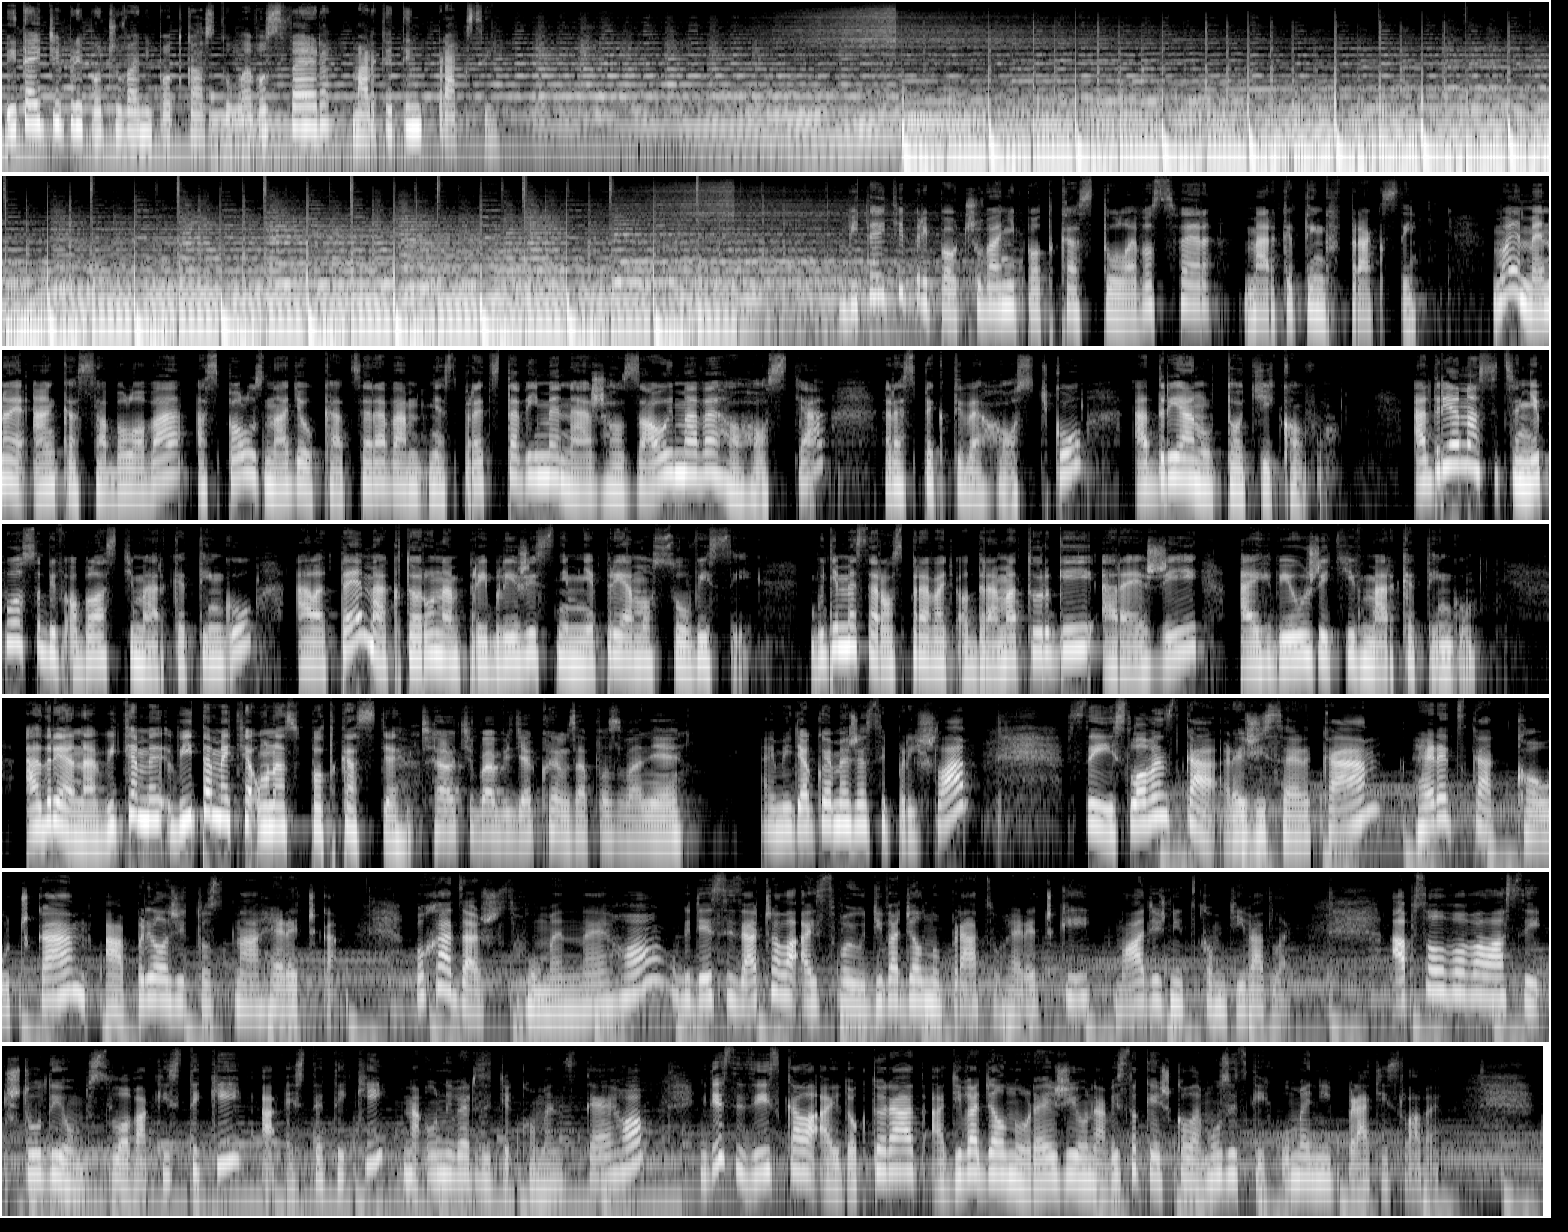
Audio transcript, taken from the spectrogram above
Vítajte pri počúvaní podcastu Levosfér – Marketing v praxi. Vítajte pri počúvaní podcastu Levosfér – Marketing v praxi. Moje meno je Anka Sabolová a spolu s Naďou Kacera vám dnes predstavíme nášho zaujímavého hostia, respektíve hostku, Adrianu Totíkovu. Adriana síce nepôsobí v oblasti marketingu, ale téma, ktorú nám priblíži s ním nepriamo súvisí. Budeme sa rozprávať o dramaturgii a réžii a ich využití v marketingu. Adriana, vítame, vítame ťa u nás v podcaste. Čaute, babi, ďakujem za pozvanie. Aj my ďakujeme, že si prišla. Si slovenská režisérka, herecká koučka a príležitostná herečka. Pochádzaš z Humenného, kde si začala aj svoju divadelnú prácu herečky v Mládežnickom divadle. Absolvovala si štúdium slovakistiky a estetiky na Univerzite Komenského, kde si získala aj doktorát a divadelnú réžiu na Vysokej škole muzických umení v Bratislave.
